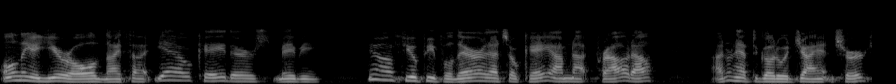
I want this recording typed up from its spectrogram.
only a year old, and I thought, yeah, okay, there's maybe, you know, a few people there. That's okay. I'm not proud. I'll, I don't have to go to a giant church.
